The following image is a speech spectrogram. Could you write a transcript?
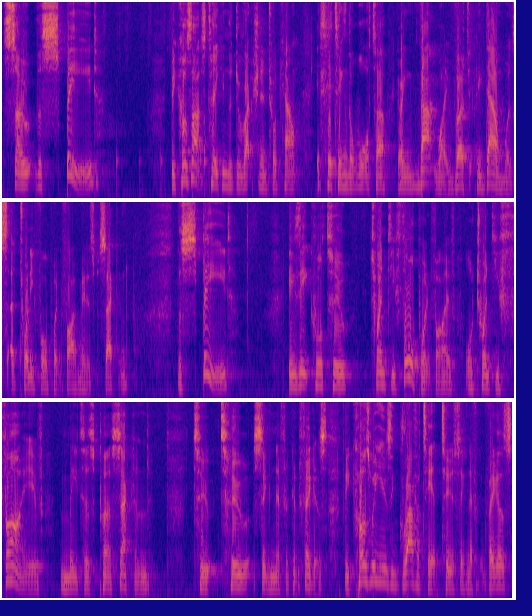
so the speed, because that's taking the direction into account, is hitting the water going that way, vertically downwards at 24.5 meters per second the speed is equal to 24.5 or 25 meters per second to two significant figures. Because we're using gravity at two significant figures,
